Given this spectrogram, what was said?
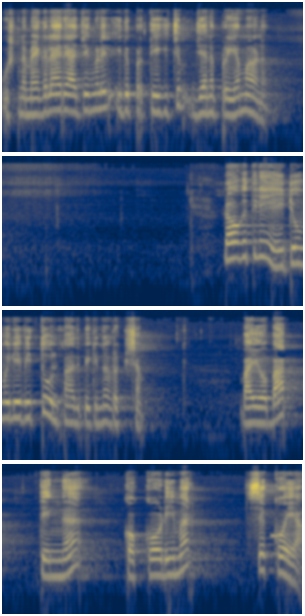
ഉഷ്ണമേഖലാ രാജ്യങ്ങളിൽ ഇത് പ്രത്യേകിച്ചും ജനപ്രിയമാണ്. ലോകത്തിലെ ഏറ്റവും വലിയ വിത്ത് ഉൽപ്പാദിപ്പിക്കുന്ന വൃക്ഷം. ബയോബാബ് തെങ്ങ് കൊക്കോഡീമർ സെക്കോയ.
